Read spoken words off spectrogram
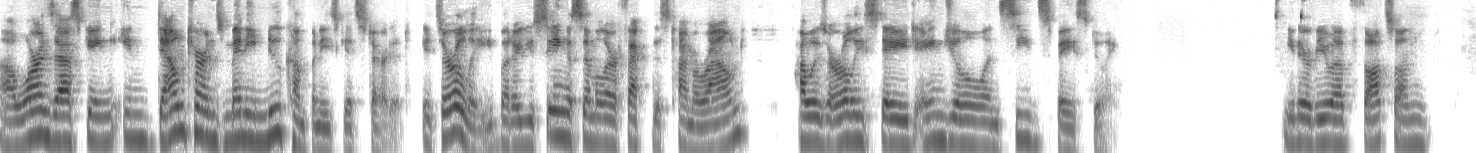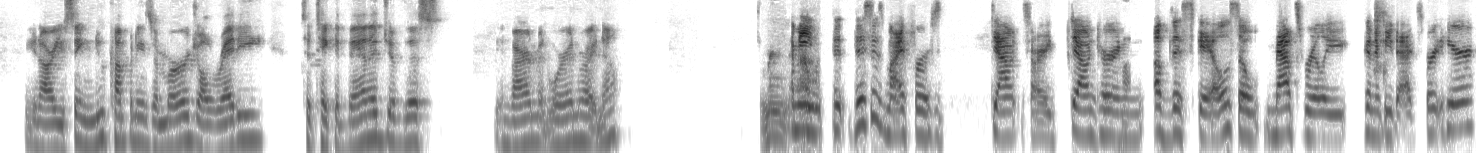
Uh, Warren's asking, in downturns, many new companies get started. It's early, but are you seeing a similar effect this time around? How is early stage angel and seed space doing? Either of you have thoughts on, you know, are you seeing new companies emerge already to take advantage of this environment we're in right now? I mean, I mean th this is my first down, sorry, downturn of this scale. So Matt's really going to be the expert here.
